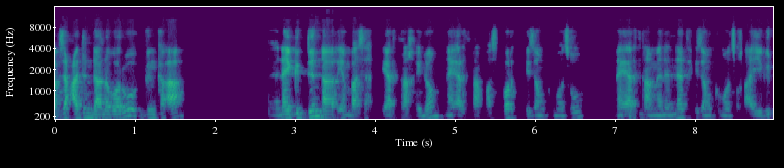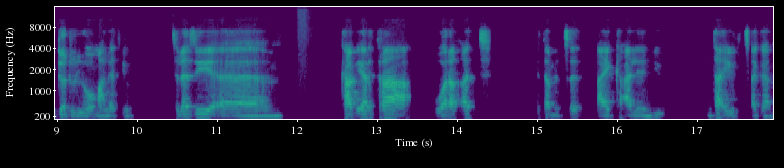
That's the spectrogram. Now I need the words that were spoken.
ኣብዚ ዓዲ እንዳነበሩ ግን ከዓ ናይ ግድን ናብ ኤምባሲ ኤርትራ ከይዶም ናይ ኤርትራ ፓስፖርት ሒዞም ክመፁ ናይ ኤርትራ መንነት ሒዞም ክመፁ ከዓ ይግደዱ ኣለዉ ማለት እዩ ስለዚ ካብ ኤርትራ ወረቀት ክተምፅእ ኣይከኣልን ድዩ እንታይ እዩ ትፀገም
